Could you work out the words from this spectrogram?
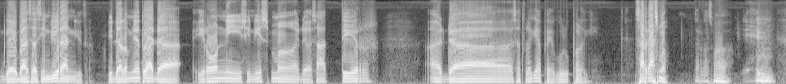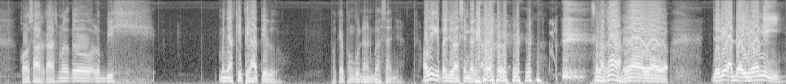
Gaya bahasa sindiran gitu. Di dalamnya tuh ada ironi, sinisme, ada satir, ada satu lagi apa ya? Gue lupa lagi. Sarkasme. Sarkasme. Hmm. Kalau sarkasme tuh lebih menyakiti hati lu pakai penggunaan bahasanya. Oke, kita jelasin dari awal. Silakan. ya, ya, ya. Jadi ada ironi.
